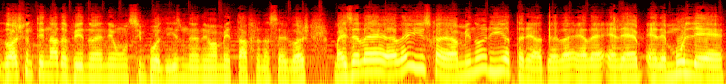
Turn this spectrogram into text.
lógico que não tem nada a ver, não é nenhum simbolismo, não é nenhuma metáfora na série, lógico. Mas ela é, ela é isso, cara. É a minoria, tá ligado? Ela, ela, é- ela, é, ela é mulher,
